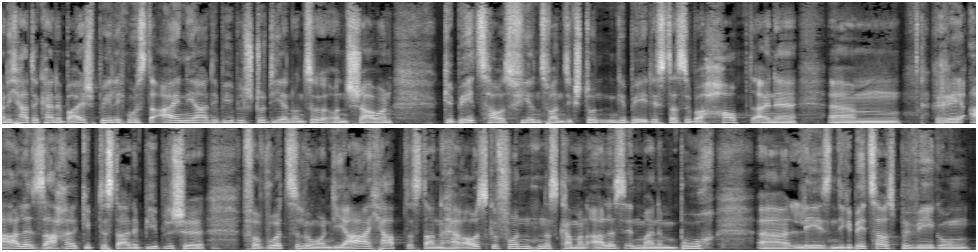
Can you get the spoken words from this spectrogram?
Und ich hatte keine Beispiele. Ich musste ein Jahr die Bibel studieren und, und schauen, Gebetshaus, 24-Stunden-Gebet, ist das überhaupt eine ähm, reale Sache? Gibt es da eine biblische Verwurzelung? Und ja, ich habe das dann herausgefunden. Das kann man alles in meinem Buch äh, lesen. Die Gebetshausbewegung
